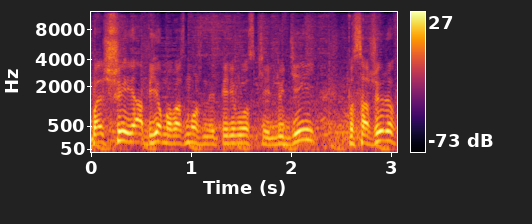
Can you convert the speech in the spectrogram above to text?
большие объемы возможной перевозки людей, пассажиров,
